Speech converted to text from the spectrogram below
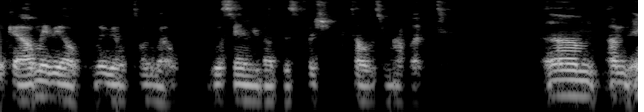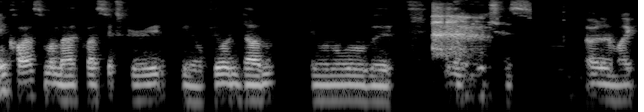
okay, I'll maybe I'll maybe I'll talk about with Sammy about this if I should tell this or not, but um, I'm in class, I'm math class, sixth period, you know, feeling dumb, feeling a little bit anxious. And I'm like,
